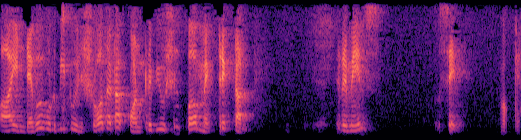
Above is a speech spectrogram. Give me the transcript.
our endeavor would be to ensure that our contribution per metric ton remains same. Okay,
